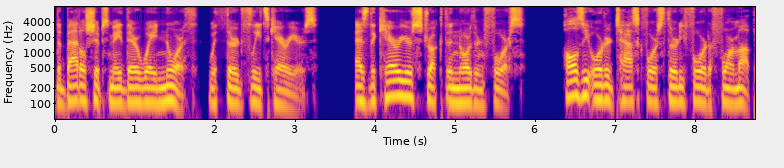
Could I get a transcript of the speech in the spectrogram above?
the battleships made their way north with Third Fleet's carriers. As the carriers struck the northern force, Halsey ordered Task Force 34 to form up,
